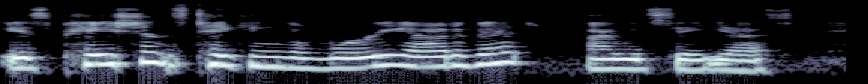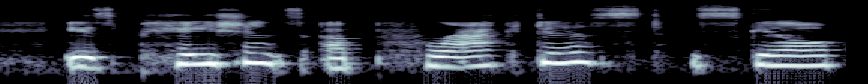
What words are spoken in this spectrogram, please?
Is patience taking the worry out of it? I would say yes. Is patience a practiced skill?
